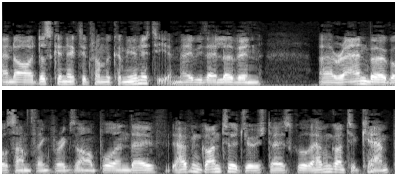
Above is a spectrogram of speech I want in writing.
and are disconnected from the community, and maybe they live in uh, Randburg or something, for example, and they haven't gone to a Jewish day school, they haven't gone to camp,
